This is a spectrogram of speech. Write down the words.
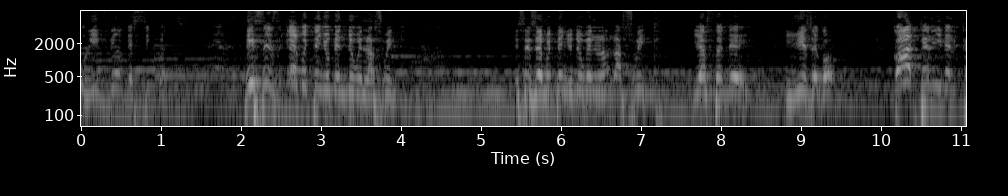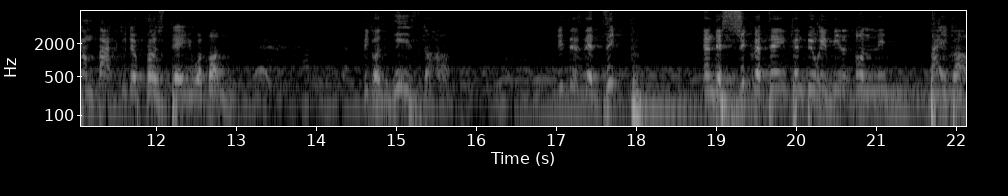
who reveals the secrets. He sees everything you've been doing last week. He sees everything you're doing last week, yesterday, years ago. God can even come back to the first day you were born. Because He is God. He says the deep and the secret thing can be revealed only by God.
